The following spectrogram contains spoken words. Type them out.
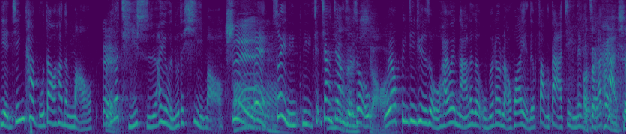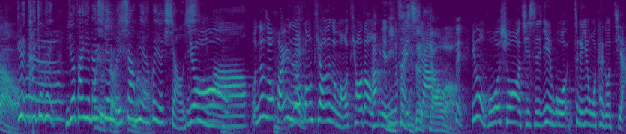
眼睛看不到它的毛，可是其实它有很多的细毛。是，对，所以你你像这样子的时候，我要冰进去的时候，我还会拿那个我们那个老花眼的放大镜那个给它看一下，因为它就会，你就发现它纤维上面会有小细毛。我那时候怀孕的时候，光挑那个毛挑到眼睛都快瞎。对，因为我婆婆说，其实燕窝这个燕窝太多假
